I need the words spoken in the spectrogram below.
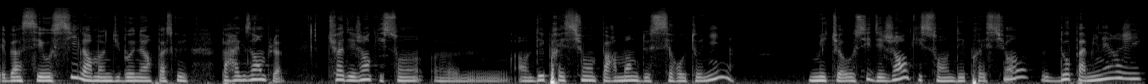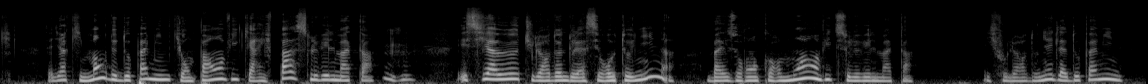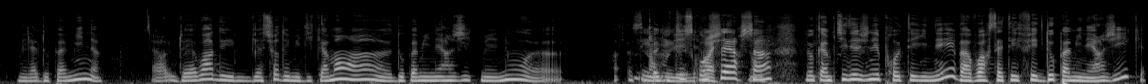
eh ben, c'est aussi l'hormone du bonheur. Parce que, par exemple, tu as des gens qui sont euh, en dépression par manque de sérotonine, mais tu as aussi des gens qui sont en dépression dopaminergique, c'est-à-dire qui manquent de dopamine, qui n'ont pas envie, qui n'arrivent pas à se lever le matin. Mhm. Et si à eux, tu leur donnes de la sérotonine, bah, ils auront encore moins envie de se lever le matin. Il faut leur donner de la dopamine. Mais la dopamine, alors il doit y avoir des, bien sûr des médicaments hein, dopaminergiques, mais nous, euh, c'est pas du tout ce qu'on cherche. Hein. Donc un petit déjeuner protéiné va avoir cet effet dopaminergique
